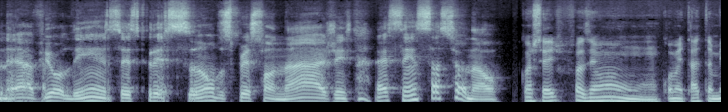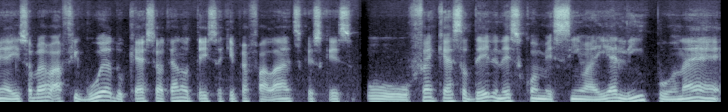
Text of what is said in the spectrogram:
né, a violência, a expressão dos personagens, é sensacional. Gostaria de fazer um comentário também aí sobre a figura do Castle. Eu até anotei isso aqui para falar antes que eu esqueça. O Frank Castle dele, nesse comecinho aí, é limpo, né?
